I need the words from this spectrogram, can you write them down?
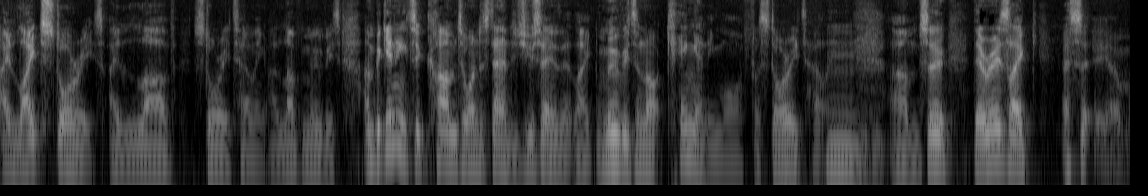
I, I like stories. I love storytelling. I love movies. I'm beginning to come to understand, as you say, that like movies are not king anymore for storytelling. Um, so there is like a, um,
